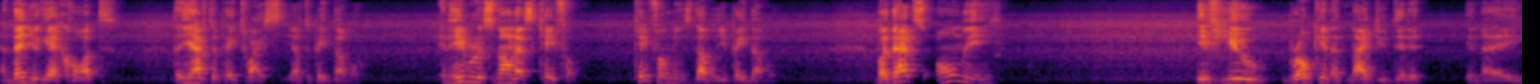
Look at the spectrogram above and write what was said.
and then you get caught, then you have to pay twice. You have to pay double. In Hebrew, it's known as kefil. Kefil means double, you pay double. But that's only if you broke in at night, you did it in a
